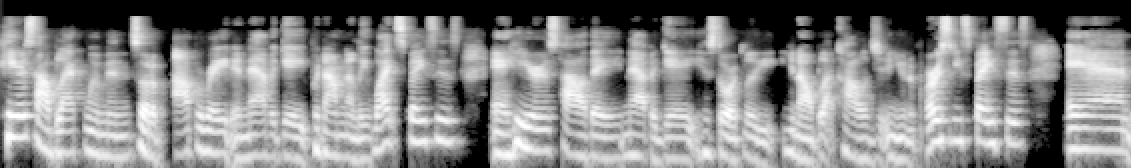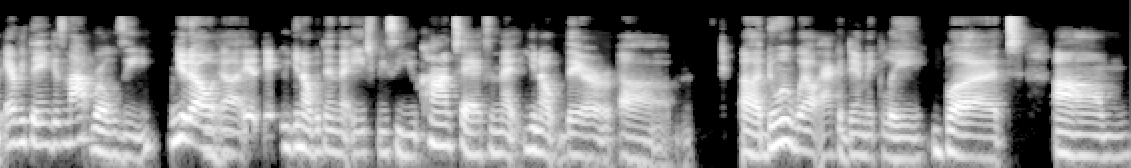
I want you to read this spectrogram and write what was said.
here's how Black women sort of operate and navigate predominantly white spaces, and here's how they navigate historically, you know, Black college and university spaces. And everything is not rosy, you know, mm-hmm. uh, it, it, you know, within the HBCU context, and that you know they're um, uh, doing well academically, but um,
